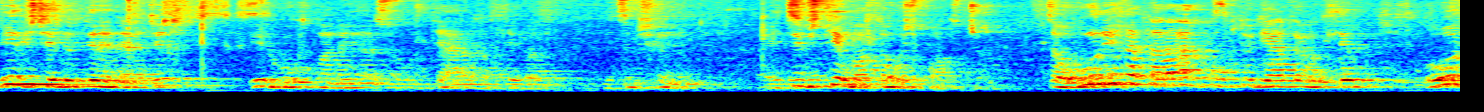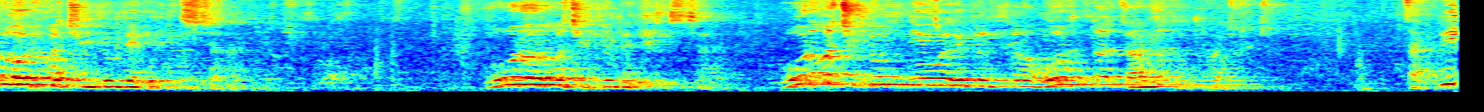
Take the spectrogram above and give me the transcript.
энэ хичээлүүдээр дамжиж энэ хүүхд маань энэ сургуулийн арга барилыг бол эзэмших нь эзэмшдэг болов гэж бодож байгаа. За үүнийхээ дараа хүүхдүүд яадаг вэ гэхээр өөрөө өөрийгөө чиглүүлээд эхэлчихэж байгаа. Өөрөө өөрийгөө чиглүүлээд эхэлчихэж байгаа. Өөрийгөө чиглүүлэх нь юу вэ гэдэг нь болохоор өөртөө зорилго тодорхойлж байгаа. За би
